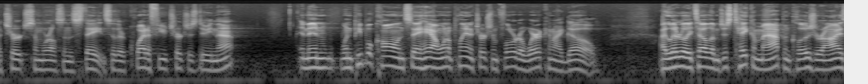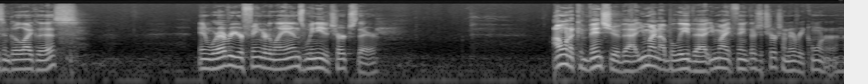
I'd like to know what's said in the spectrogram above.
a church somewhere else in the state. And so there are quite a few churches doing that. And then when people call and say, hey, I want to plant a church in Florida, where can I go? I literally tell them, just take a map and close your eyes and go like this. And wherever your finger lands, we need a church there. I want to convince you of that. You might not believe that. You might think there's a church on every corner.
